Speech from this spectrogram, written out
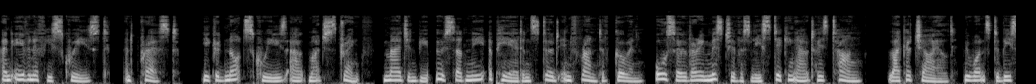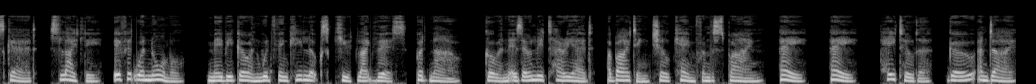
and even if he squeezed and pressed, he could not squeeze out much strength. Majin Buu suddenly appeared and stood in front of Gohan, also very mischievously sticking out his tongue, like a child who wants to be scared. Slightly. If it were normal, maybe Gohan would think he looks cute like this. But now, Gohan is only terrified. A biting chill came from the spine. Hey, Hey, hey Tilda, go and die.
